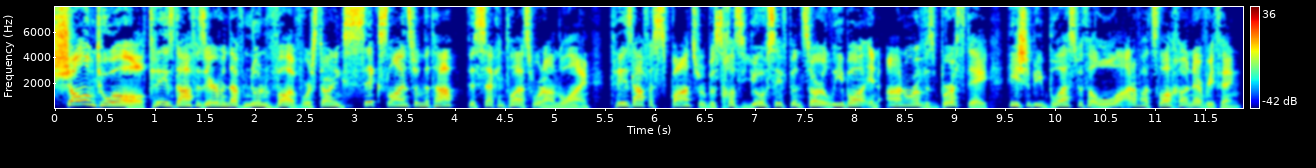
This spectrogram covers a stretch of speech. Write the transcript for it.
Shalom to all. Today's daf is Eruvin Daf Nun Vav. We're starting six lines from the top, the second to last word on the line. Today's daf is sponsored by Yosef Ben Sar Liba in honor of his birthday. He should be blessed with a lot of hatzlacha and everything.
